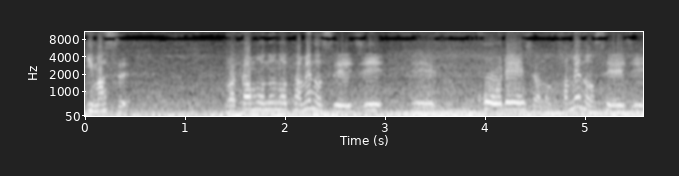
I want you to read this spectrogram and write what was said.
います。若者のための政治、えー、高齢者のための政治、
